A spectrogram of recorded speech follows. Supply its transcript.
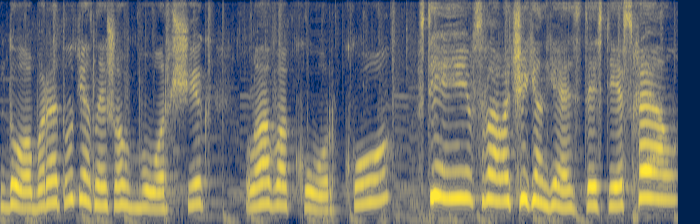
Добре, тут я знайшов борщик, лава курку. Стів, слава чикен, це Стів's хел.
